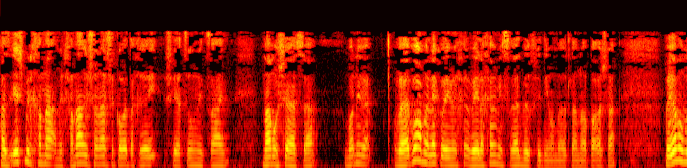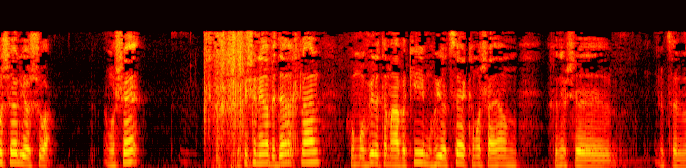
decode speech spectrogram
אז יש מלחמה, המלחמה הראשונה שקורית אחרי שיצאו ממצרים, מה משה עשה? בואו נראה. ויבוא עמלק וילחם עם ישראל ברפידים, אומרת לנו הפרשה. ויאמר משה אל יהושע. משה, כפי שנראה בדרך כלל, הוא מוביל את המאבקים, הוא יוצא, כמו שהיום, אנחנו יודעים אצל,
